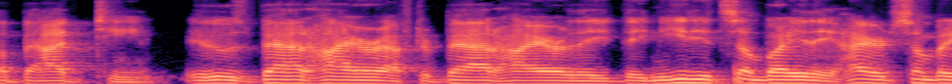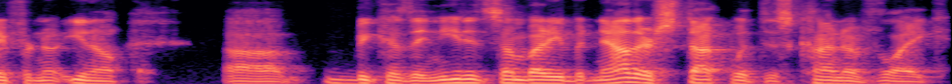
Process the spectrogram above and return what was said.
a bad team. It was bad hire after bad hire. They they needed somebody. They hired somebody for no you know uh, because they needed somebody but now they're stuck with this kind of like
